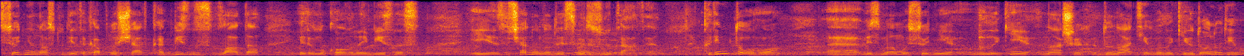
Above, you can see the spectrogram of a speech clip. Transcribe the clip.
Сьогодні у нас тут є така площадка бізнес, влада і релокований бізнес. І, звичайно, надає дає свої результати. Крім того, візьмемо сьогодні великі наших донатів, великих донорів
